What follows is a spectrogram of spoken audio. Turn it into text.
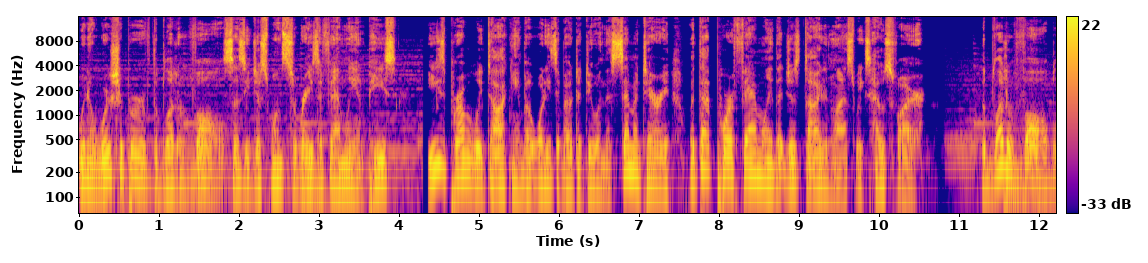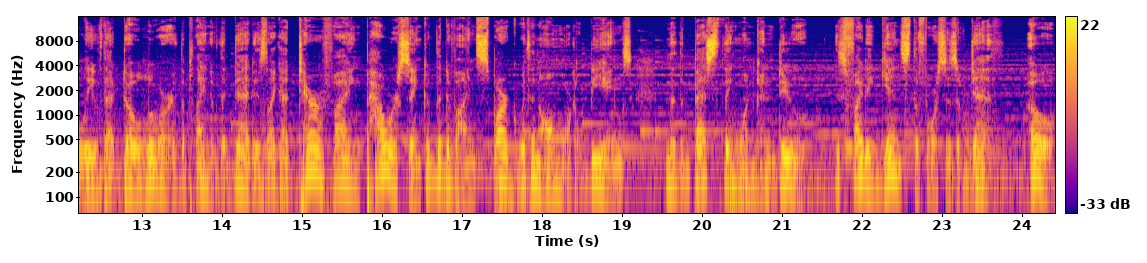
when a worshipper of the blood of Vol says he just wants to raise a family in peace, He's probably talking about what he's about to do in the cemetery with that poor family that just died in last week's house fire. The Blood of Vol believe that Dolurrh, the plane of the dead, is like a terrifying power sink of the divine spark within all mortal beings, and that the best thing one can do is fight against the forces of death. Oh,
